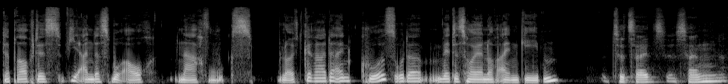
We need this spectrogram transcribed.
Da braucht es, wie anderswo auch, Nachwuchs. Läuft gerade ein Kurs oder wird es heuer noch einen geben? Zurzeit sind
